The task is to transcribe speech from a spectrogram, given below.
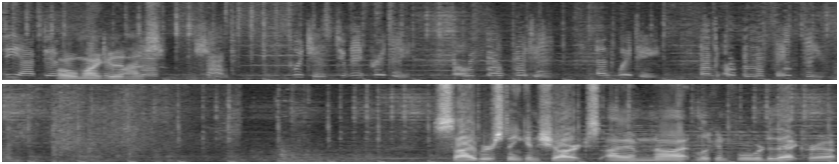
Deactive. Oh my underwater. goodness. Switches to be pretty. Oh, so pretty. And witty. And open the safeties. Cyber stinking sharks. I am not looking forward to that crap.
